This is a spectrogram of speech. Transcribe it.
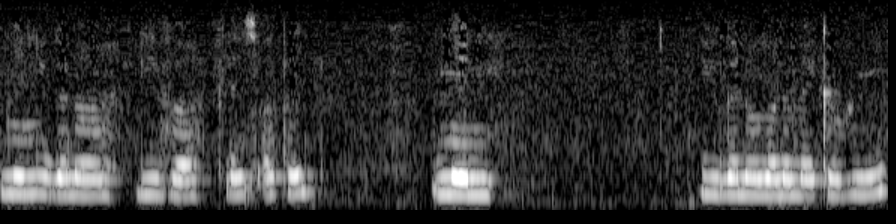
And then you're gonna leave a place open. And then you're gonna wanna make a roof.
